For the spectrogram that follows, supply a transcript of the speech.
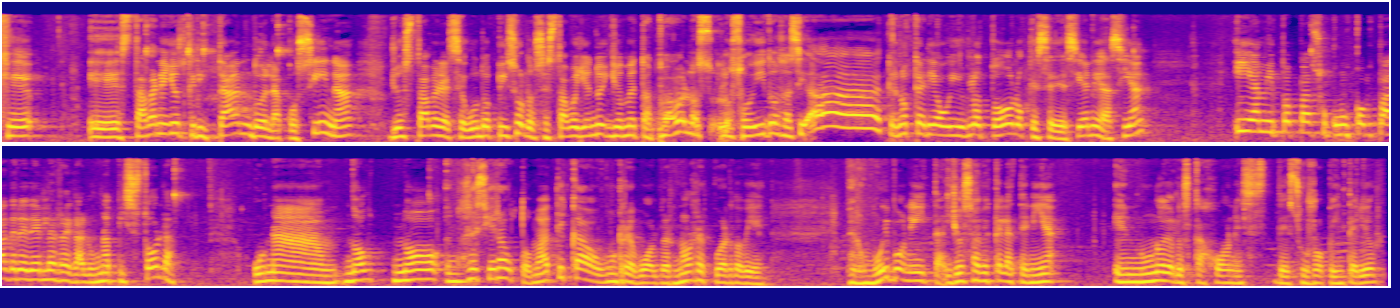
que eh, estaban ellos gritando en la cocina, yo estaba en el segundo piso, los estaba oyendo y yo me tapaba los, los oídos así, ¡ah! que no quería oírlo todo lo que se decían y hacían. Y a mi papá, su, un compadre de él le regaló una pistola, una, no, no, no sé si era automática o un revólver, no recuerdo bien, pero muy bonita. Yo sabía que la tenía en uno de los cajones de su ropa interior.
